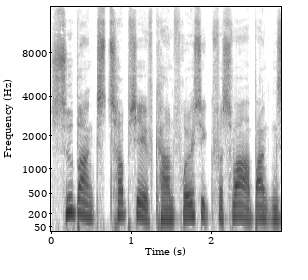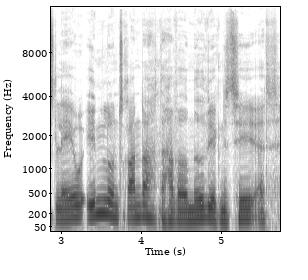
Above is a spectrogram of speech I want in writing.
Sydbanks topchef Karen Frøsig forsvarer bankens lave indlånsrenter, der har været medvirkende til, at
